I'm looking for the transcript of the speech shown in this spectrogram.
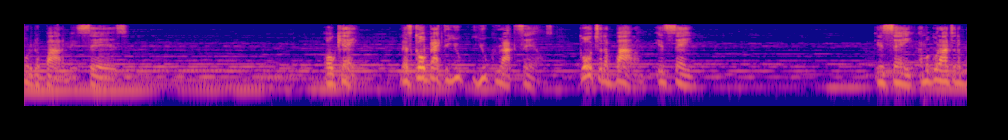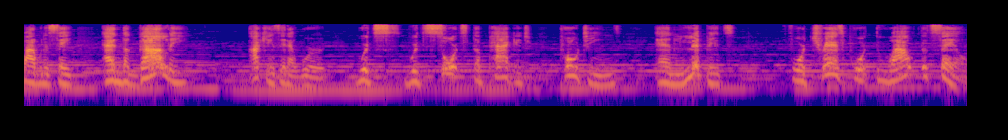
go to the bottom. It says okay. Let's go back to eu- eukaryote cells. Go to the bottom. It say it say, I'm gonna go down to the bottom and it say, and the golly, I can't say that word, which which sorts the package proteins and lipids for transport throughout the cell.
